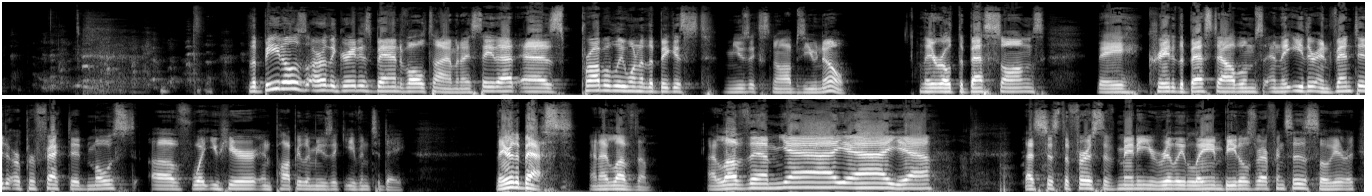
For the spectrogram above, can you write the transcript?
The Beatles are the greatest band of all time, and I say that as probably one of the biggest music snobs you know. They wrote the best songs, they created the best albums, and they either invented or perfected most of what you hear in popular music even today. They're the best, and I love them. I love them, yeah, yeah, yeah. That's just the first of many really lame Beatles references, so get ready.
